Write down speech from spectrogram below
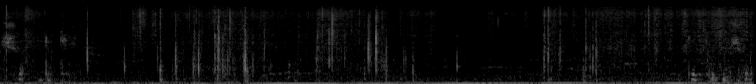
Şöyle dökelim. Dökelim şöyle.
